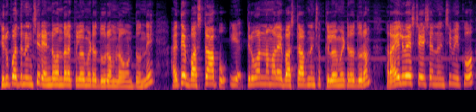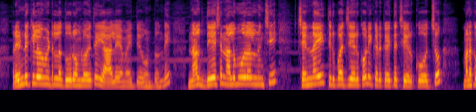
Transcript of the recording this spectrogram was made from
తిరుపతి నుంచి రెండు వందల కిలోమీటర్ దూరంలో ఉంటుంది. అయితే బస్ స్టాప్ ఈ తిరువన్నమలై బస్ స్టాప్ నుంచి ఒక కిలోమీటర్ దూరం రైల్వే స్టేషన్ నుంచి మీకు రెండు కిలోమీటర్ల దూరంలో అయితే ఈ ఆలయం అయితే ఉంటుంది. నల్ దేశ నలుమూలల నుంచి చెన్నై తిరుపతి చేరుకొని ఇక్కడికైతే చేరుకోవచ్చు. మనకు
